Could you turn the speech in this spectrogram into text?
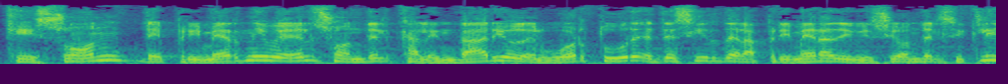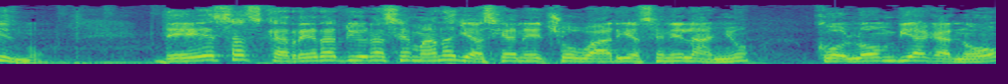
que son de primer nivel, son del calendario del World Tour, es decir, de la primera división del ciclismo. De esas carreras de una semana ya se han hecho varias en el año. Colombia ganó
